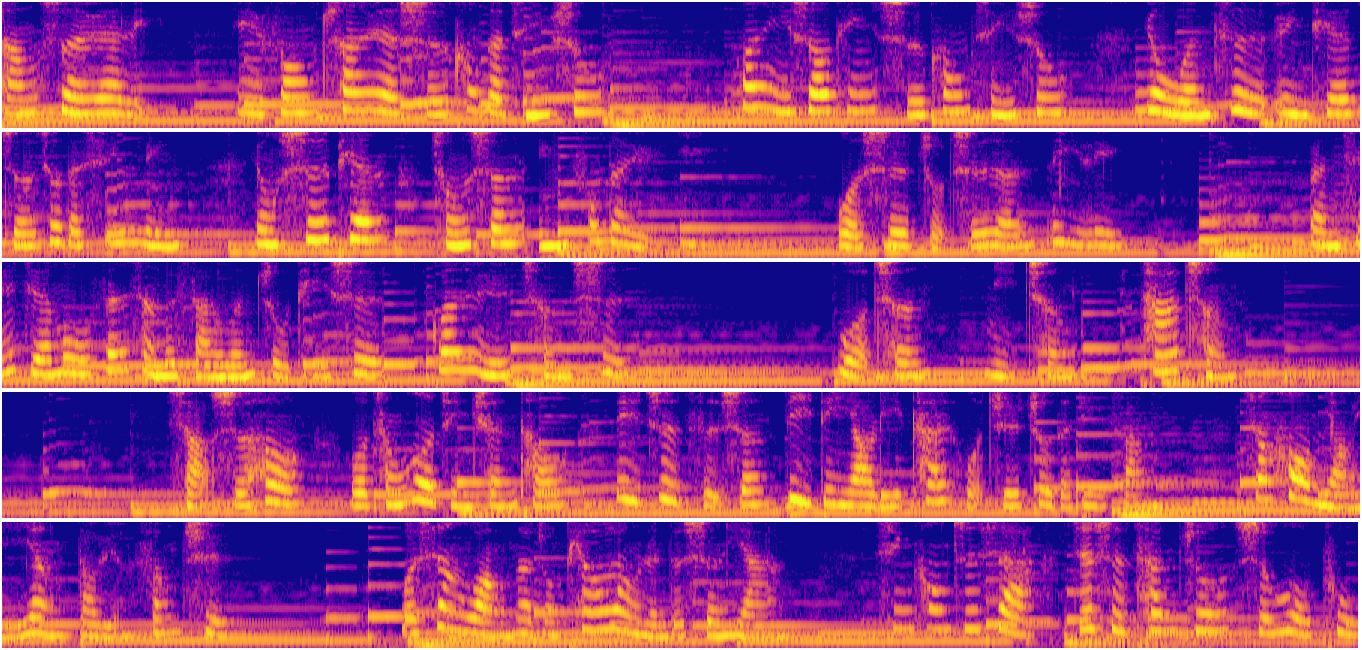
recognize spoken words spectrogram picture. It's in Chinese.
长岁月里，一封穿越时空的情书。欢迎收听《时空情书》，用文字熨贴折旧的心灵，用诗篇重生迎风的羽翼。我是主持人丽丽。本期节目分享的散文主题是关于城市。我城，你城，他城。小时候，我曾握紧拳头，立志此生必定要离开我居住的地方，像候鸟一样到远方去。我向往那种飘浪人的生涯，星空之下皆是餐桌，是卧铺，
